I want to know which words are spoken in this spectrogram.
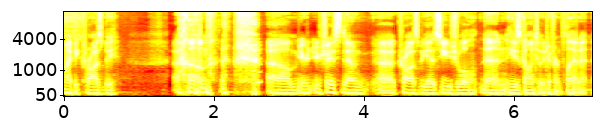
might be Crosby. Um, um, you're, you're chasing down uh, Crosby as usual, and he's gone to a different planet.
